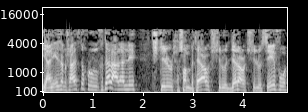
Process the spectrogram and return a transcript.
يعني إذا مش عارف تخرج القتال على الاقل إيه تشتري له الحصان بتاعه وتشتري له الدرع وتشتري له السيف و...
